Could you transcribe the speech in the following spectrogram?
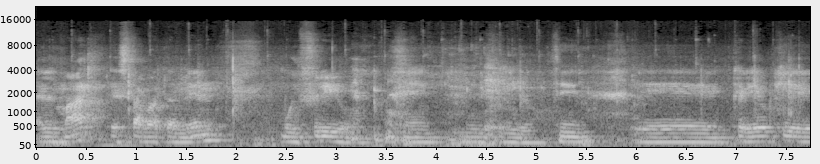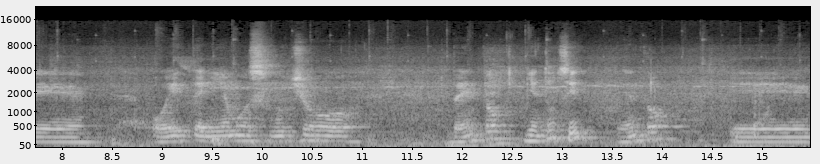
el mar estaba también muy frío, muy frío. sí. Eh, creo que hoy teníamos mucho viento, ¿Viento? Sí. viento eh,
